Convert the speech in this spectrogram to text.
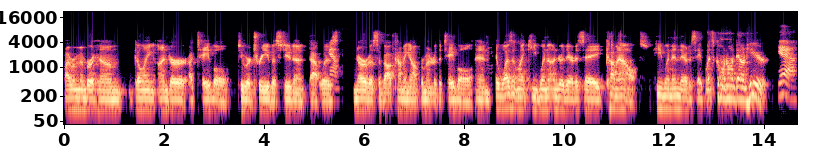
I remember him going under a table to retrieve a student that was yeah. Nervous about coming out from under the table. And it wasn't like he went under there to say, come out. He went in there to say, what's going on down here? Yeah.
